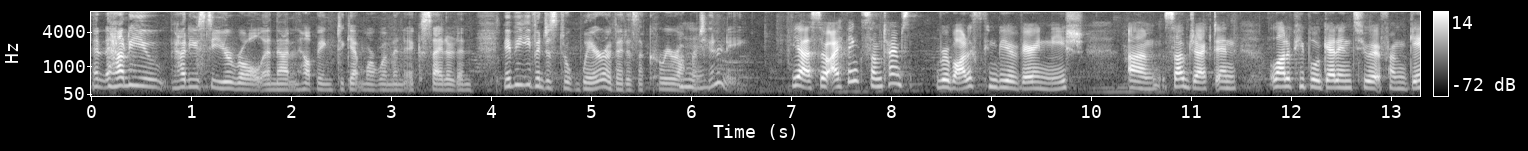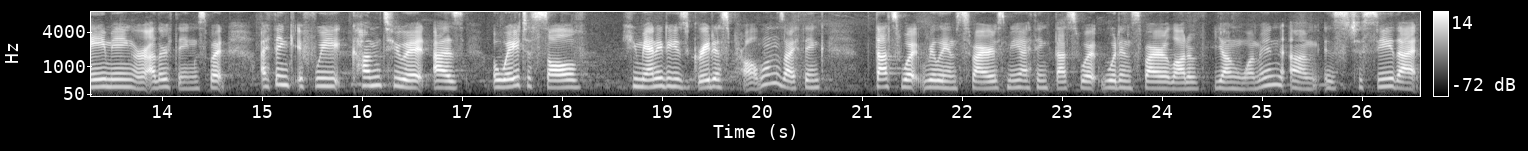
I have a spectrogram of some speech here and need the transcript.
And how do you how do you see your role in that in helping to get more women excited and maybe even just aware of it as a career opportunity? Yeah, so I think sometimes robotics can be a very niche um, subject, and a lot of people get into it from gaming or other things. But I think if we come to it as a way to solve humanity's greatest problems, I think that's what really inspires me. I think that's what would inspire a lot of young women um, is to see that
